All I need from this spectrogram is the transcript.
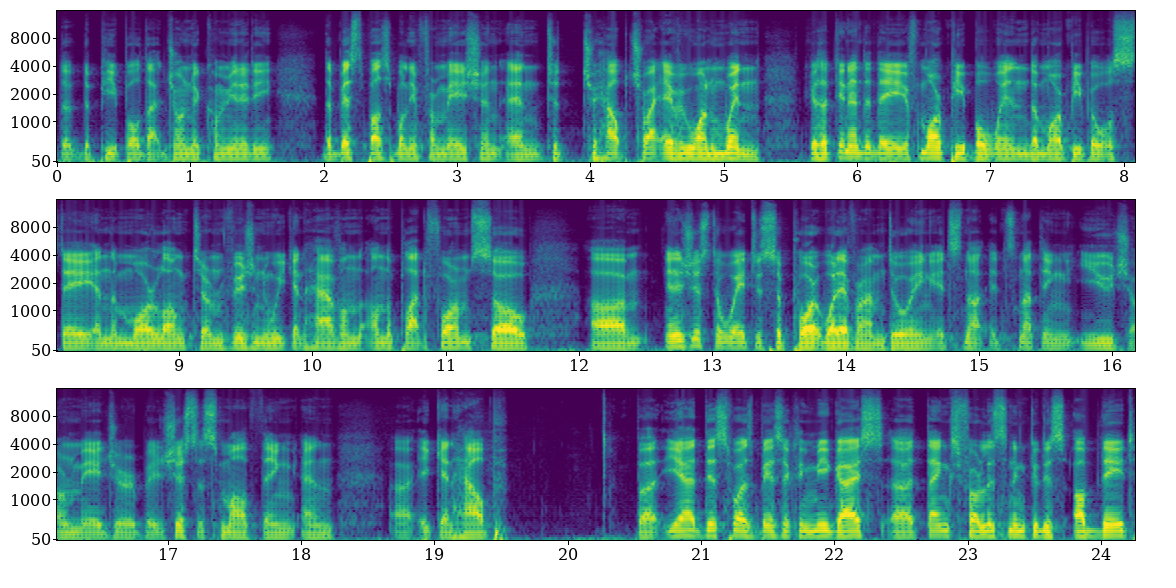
the the people that join the community the best possible information and to to help try everyone win. Because at the end of the day, if more people win, the more people will stay, and the more long term vision we can have on on the platform. So. Um, and it's just a way to support whatever I'm doing. It's not it's nothing huge or major, but it's just a small thing, and uh, it can help but yeah this was basically me guys uh, thanks for listening to this update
